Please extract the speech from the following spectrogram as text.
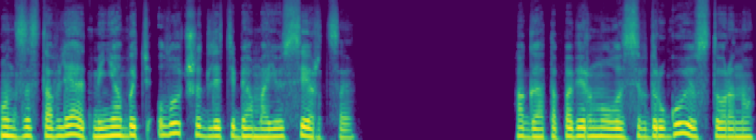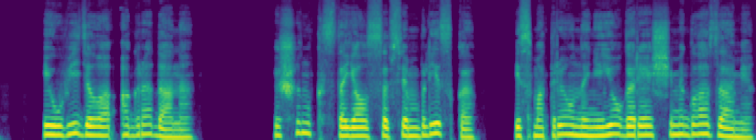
он заставляет меня быть лучше для тебя, мое сердце». Агата повернулась в другую сторону и увидела Аградана. Ишинг стоял совсем близко и смотрел на нее горящими глазами.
